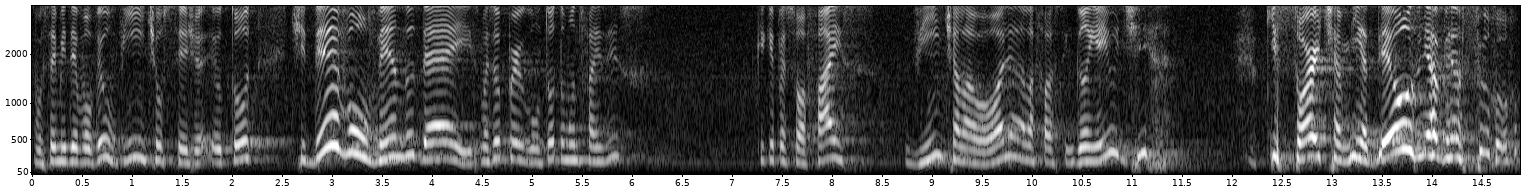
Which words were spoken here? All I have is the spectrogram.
Você me devolveu 20, ou seja, eu estou te devolvendo 10. Mas eu pergunto, todo mundo faz isso? O que, que a pessoa faz? 20, ela olha, ela fala assim: ganhei o dia. Que sorte a minha, Deus me abençoou.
